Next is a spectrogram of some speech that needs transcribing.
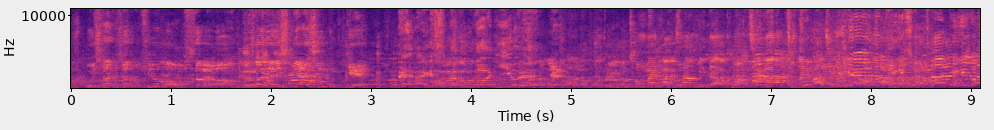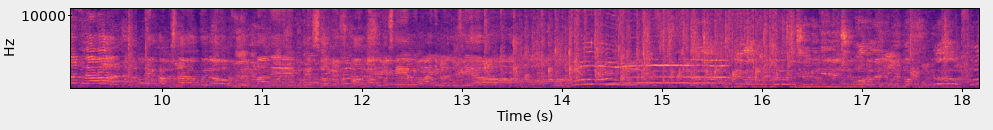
감사하고요 오시면 저는 필요가 없어요. 응원 열심히 하신 분께. 네 알겠습니다. 그럼 그건 이어에 정말 감사합니다. 그럼 제가 두개 맞을게요. 되게 좋다, 되게 좋다. 네, 감사하고요. 오랜만에 뵈서 너무 반갑고 새해 복 많이 받으세요. 자 고생하셨고요. 재밌게 일출 바라는 것 같습니다 감사합니다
